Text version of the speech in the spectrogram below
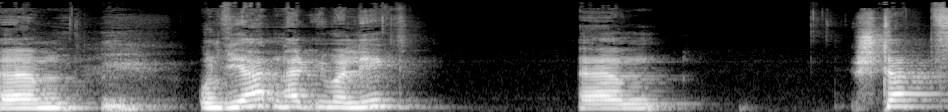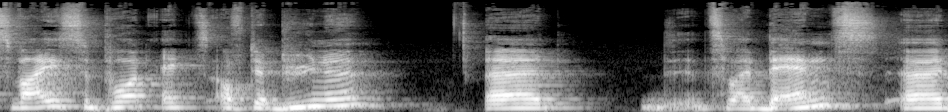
Ähm, und wir hatten halt überlegt, ähm, statt zwei Support Acts auf der Bühne, äh, zwei Bands, äh,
